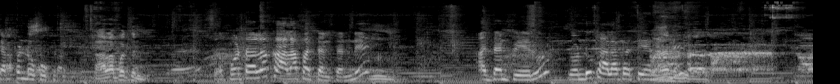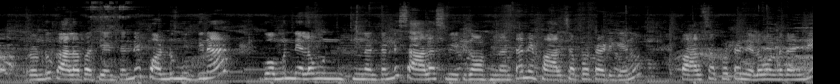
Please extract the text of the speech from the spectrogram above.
చెప్పండి ఒక్కొక్కటి. చాలా పచ్చడి. సపోటాలో కాలాపత్తి అంటండి. అది దాని పేరు? రెండు కాలాపత్తి ఆ, అండి రెండు కాలాపతి ఏంటంటే పండు ముగ్గిన గమ్మున నిలవ ఉంటుందంటండి. చాలా స్వీట్గా ఉంటుందంట. నేను పాల సపోటా అడిగాను. పాల సపోటా నిలవ ఉండదండి.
